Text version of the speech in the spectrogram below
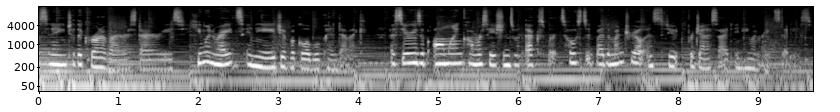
listening to the Coronavirus Diaries Human Rights in the Age of a Global Pandemic, a series of online conversations with experts hosted by the Montreal Institute for Genocide and Human Rights Studies.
